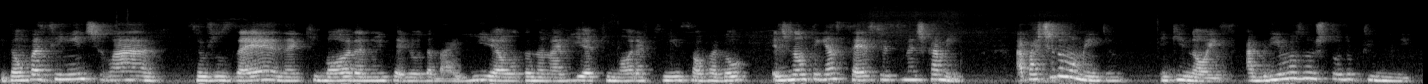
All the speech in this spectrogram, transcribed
Então, o paciente lá, seu José, né, que mora no interior da Bahia, ou Dona Maria, que mora aqui em Salvador, eles não têm acesso a esse medicamento. A partir do momento em que nós abrimos um estudo clínico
